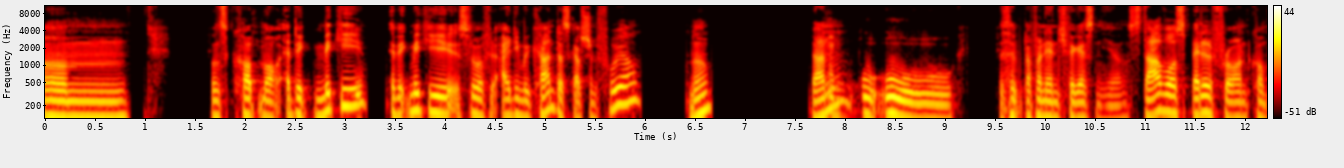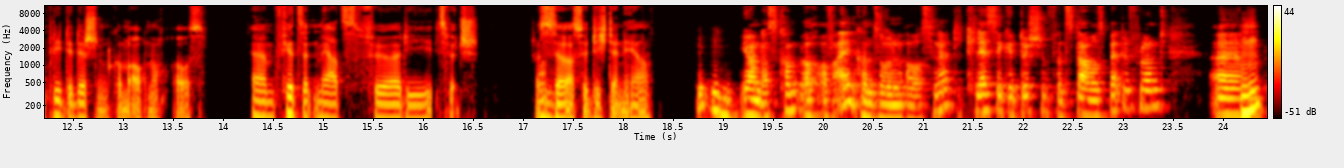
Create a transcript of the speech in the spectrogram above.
Ähm, sonst kommt noch Epic Mickey. Epic Mickey ist, glaube ich, für einige bekannt. Das gab es schon früher. Ne? Dann, uh, uh, das darf man ja nicht vergessen hier. Star Wars Battlefront Complete Edition kommt auch noch raus. Ähm, 14. März für die Switch. Das und? ist ja was für dich denn eher. Ja, und das kommt auch auf allen Konsolen raus, ne? Die Classic Edition von Star Wars Battlefront. Ähm, mhm.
